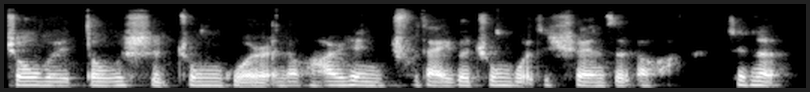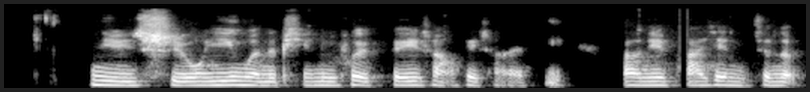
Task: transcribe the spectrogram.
周围都是中国人的话，而且你处在一个中国的圈子的话，真的你使用英文的频率会非常非常的低。然后你发现你真的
